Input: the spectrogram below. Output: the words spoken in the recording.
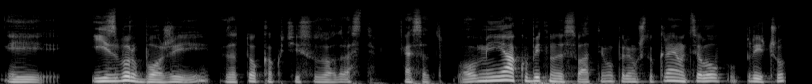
i izbor Božiji za to kako će Isus odrasti. E sad, ovo mi je jako bitno da shvatimo, prema što krenemo cijelu priču,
